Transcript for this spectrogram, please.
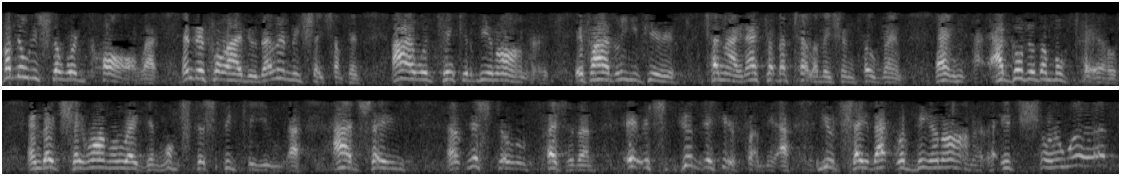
But notice the word call. And before I do that, let me say something. I would think it would be an honor if I'd leave here tonight after the television program and I'd go to the motel and they'd say Ronald Reagan wants to speak to you. I'd say, uh, Mr. President, it's good to hear from you. You'd say that would be an honor. It sure would.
